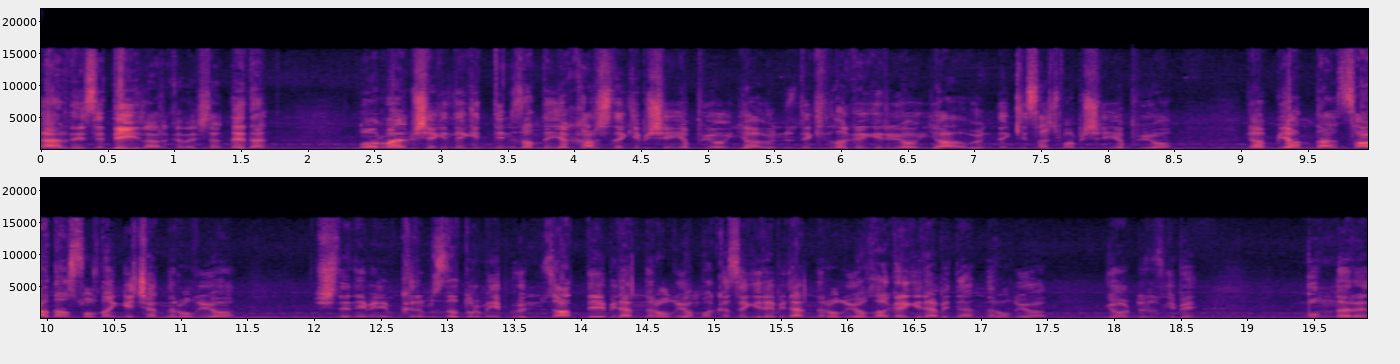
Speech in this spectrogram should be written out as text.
neredeyse değil arkadaşlar. Neden? Normal bir şekilde gittiğiniz anda ya karşıdaki bir şey yapıyor ya önünüzdeki laga giriyor ya öndeki saçma bir şey yapıyor. Ya bir anda sağdan soldan geçenler oluyor. İşte ne bileyim kırmızıda durmayıp önünüze atlayabilenler oluyor. Makasa girebilenler oluyor. Laga girebilenler oluyor. Gördüğünüz gibi. Bunların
